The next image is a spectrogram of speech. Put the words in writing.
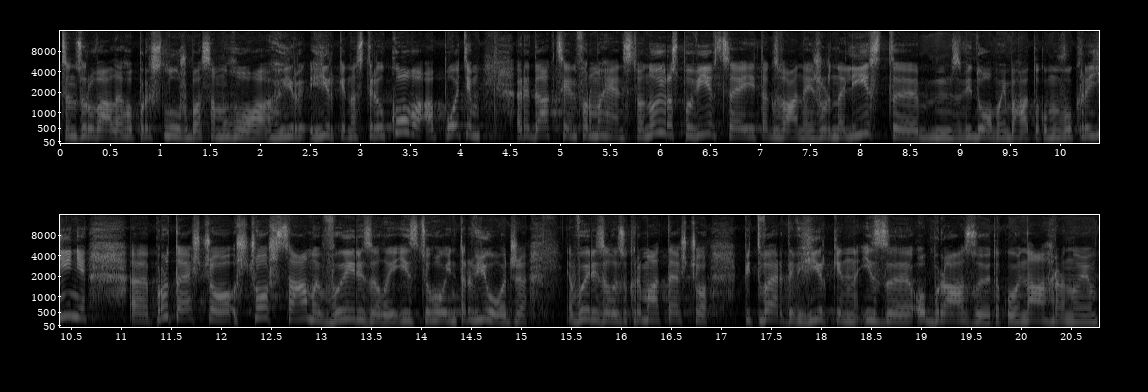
цензурувала його прес-служба самого Гіркіна Стрілкова, а потім редакція інформагентства. Ну і розповів цей так званий журналіст, е, відомий багато кому в Україні, е, про те, що, що ж саме вирізали із цього інтерв'ю. Отже, вирізали, зокрема, те, що підтвердив Гіркін із образою такою награною.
